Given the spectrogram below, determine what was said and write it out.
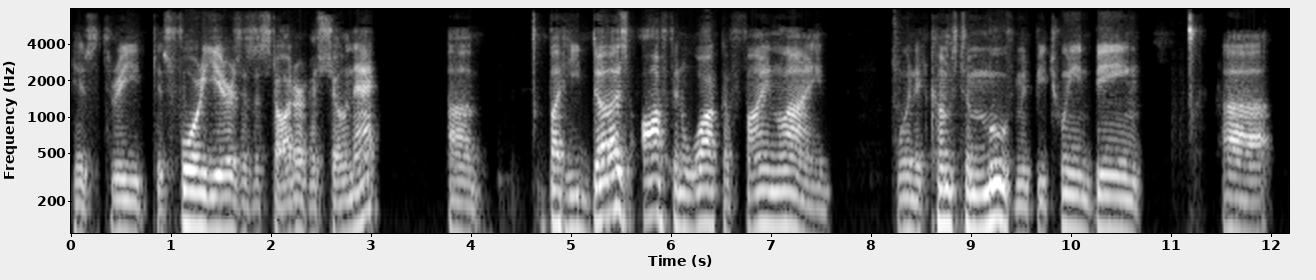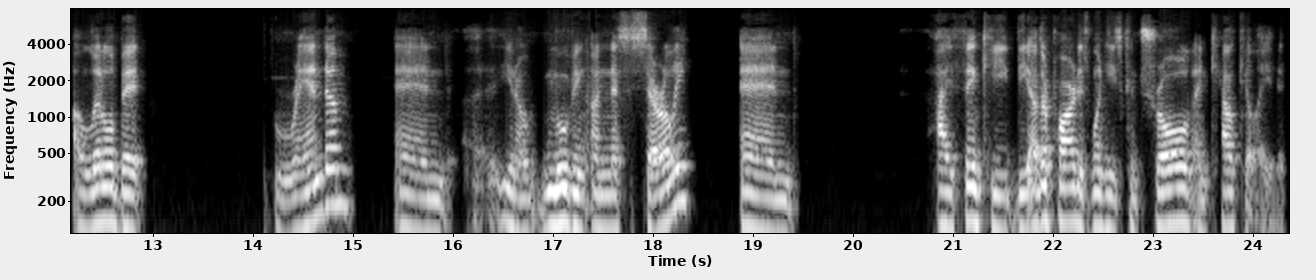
his three, his four years as a starter has shown that. Um, but he does often walk a fine line when it comes to movement between being uh, a little bit random and uh, you know moving unnecessarily and i think he the other part is when he's controlled and calculated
